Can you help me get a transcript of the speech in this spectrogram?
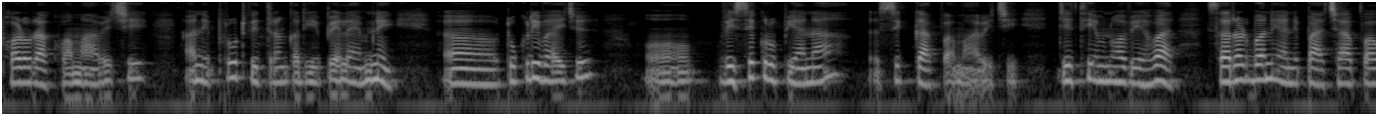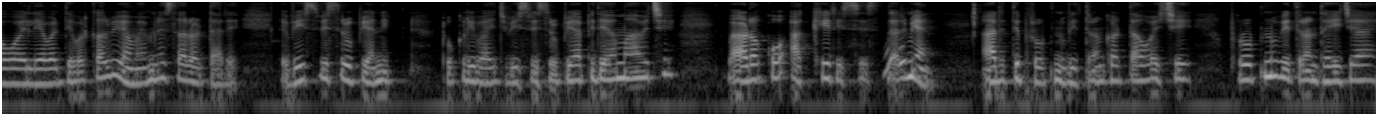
ફળો રાખવામાં આવે છે અને ફ્રૂટ વિતરણ કરીએ પહેલાં એમને ટુકડી વાઇઝ વીસેક રૂપિયાના સિક્કા આપવામાં આવે છે. જેથી એમનો આ વ્યવહાર સરળ બને અને પાછા આપવા હોય લેવડ દેવડ કરવી એમાં એમને સરળતા રહે. એટલે વીસ વીસ રૂપિયાની ટુકડી વાઇઝ વીસ વીસ રૂપિયા આપી દેવામાં આવે છે. બાળકો આખી રિસેસ દરમિયાન આ રીતે ફ્રૂટનું વિતરણ કરતા હોય છે. ફ્રૂટનું વિતરણ થઈ જાય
